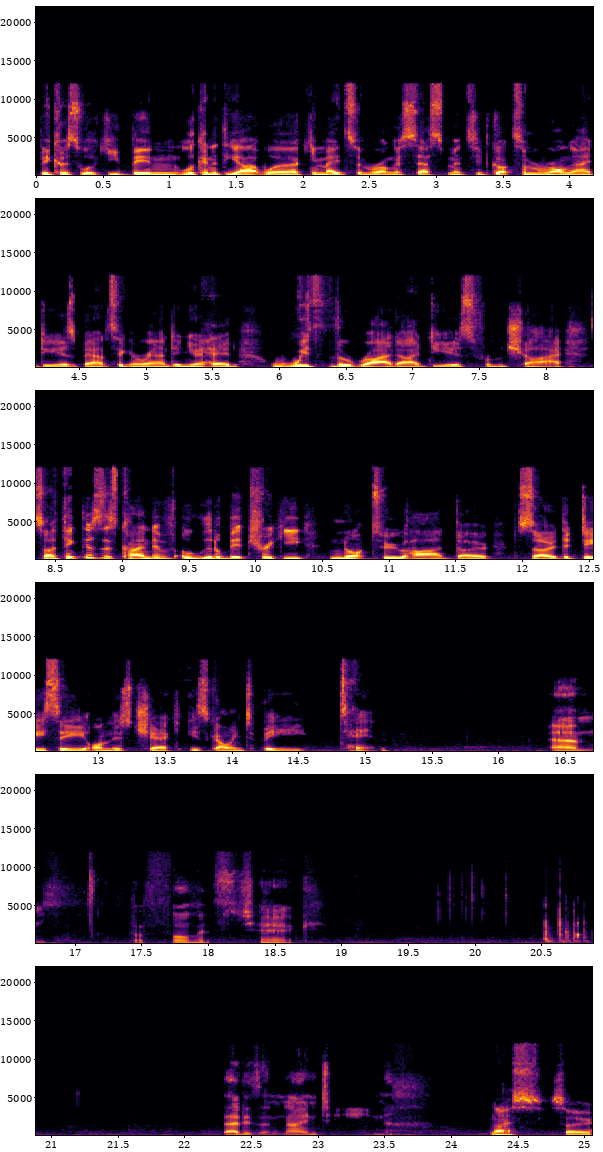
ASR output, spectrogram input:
because, look, you've been looking at the artwork, you made some wrong assessments, you've got some wrong ideas bouncing around in your head with the right ideas from Chai. So, I think this is kind of a little bit tricky, not too hard though. So, the DC on this check is going to be 10. Um, performance check. That is a 19. Nice. So,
